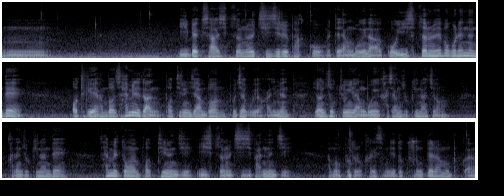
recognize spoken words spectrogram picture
음, 240선을 지지를 받고 일단 양봉이 나왔고 20선을 회복을 했는데 어떻게 한번 3일간 버티는지 한번 보자고요. 아니면 연속 중의 양봉이 가장 좋긴 하죠. 가장 좋긴 한데 3일 동안 버티는지 20선을 지지받는지 한번 보도록 하겠습니다. 또 구름대를 한번 볼까요?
